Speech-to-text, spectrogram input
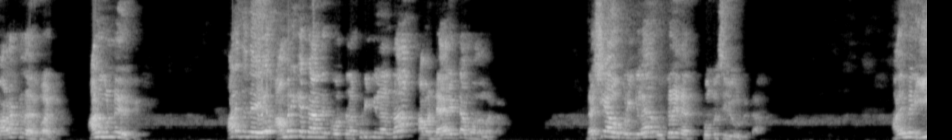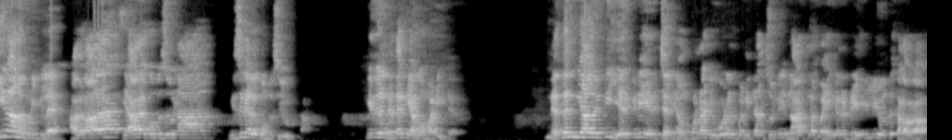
பறக்குதாரு பாட்டு. அணுகுண்டு இருக்கு. அடுத்தது அமெரிக்கக்காரனுக்கு ஒருத்தனை பிடிக்கலன்னா அவன் டைரக்டா மோத மாட்டான். ரஷ்யாவை பிடிக்கல உக்ரைனை கொம்பு சீவி விட்டுட்டான். அதே மாதிரி ஈரானை பிடிக்கல அதனால யார கொம்பு சீவினா? இஸ்ரேலை கொம்பு சீவி விட்டான் இதுல நெதன்யாவும் மாட்டிக்கிட்டார். நெதன்யாவுக்கு ஏற்கனவே எரிச்சல். அவன் கொண்டாட்டி ஊழல் பண்ணிட்டான்னு சொல்லி நாட்டுல பயங்கர டெய்லி வந்து கலவரம்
